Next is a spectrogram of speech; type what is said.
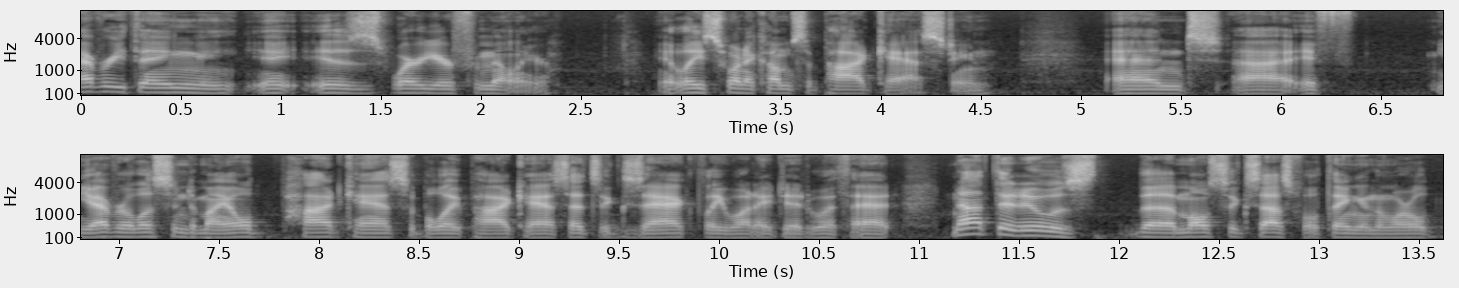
everything is where you're familiar, at least when it comes to podcasting. And uh, if you ever listen to my old podcast, the Beloit podcast, that's exactly what I did with that. Not that it was the most successful thing in the world,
